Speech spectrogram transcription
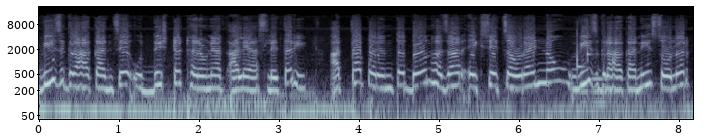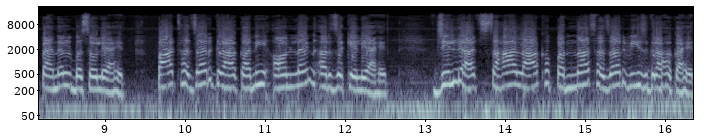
वीज ग्राहकांचे उद्दिष्ट ठरवण्यात आले असले तरी आतापर्यंत दोन हजार एकशे चौऱ्याण्णव वीज ग्राहकांनी सोलर पॅनल बसवले आहेत. पाच हजार ग्राहकांनी ऑनलाईन अर्ज केले आहेत. जिल्ह्यात सहा लाख पन्नास हजार वीज ग्राहक आहेत.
